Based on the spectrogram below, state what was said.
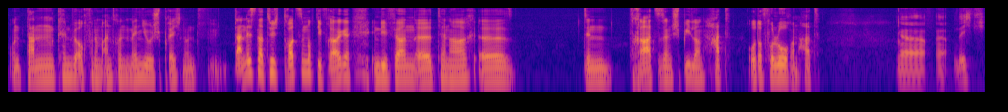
und dann können wir auch von einem anderen Menu sprechen und dann ist natürlich trotzdem noch die Frage, inwiefern äh, Ten Hag äh, den Draht zu seinen Spielern hat oder verloren hat. Ja, ja. Ich,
